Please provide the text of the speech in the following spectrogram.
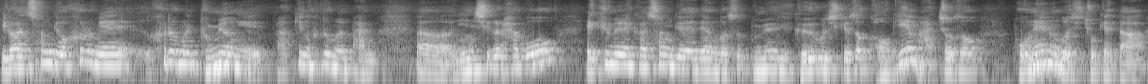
이러한 선교 흐름의 흐름을 분명히 바뀐 흐름을 반, 어, 인식을 하고 에큐메니컬 선교에 대한 것을 분명히 교육을 시켜서 거기에 맞춰서 보내는 것이 좋겠다.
